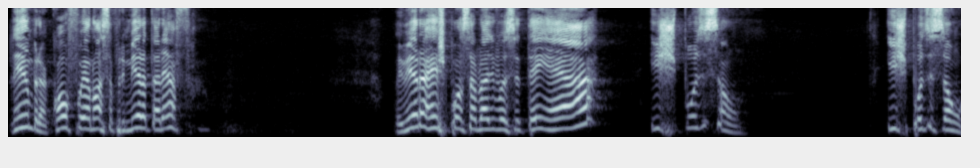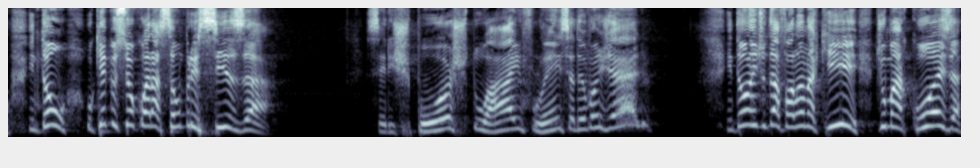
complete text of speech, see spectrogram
Lembra qual foi a nossa primeira tarefa? A primeira responsabilidade que você tem é a exposição exposição. Então, o que, que o seu coração precisa? Ser exposto à influência do Evangelho. Então a gente está falando aqui de uma coisa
